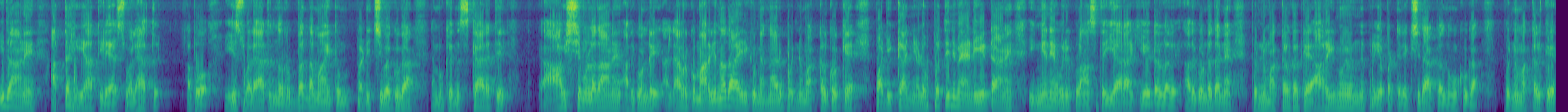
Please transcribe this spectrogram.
ഇതാണ് അത്തഹിയാത്തിലെ സ്വലാത്ത്. അപ്പോൾ ഈ സ്വലാത്ത് നിർബന്ധമായിട്ടും പഠിച്ചു വെക്കുക നമുക്ക് നിസ്കാരത്തിൽ ആവശ്യമുള്ളതാണ്. അതുകൊണ്ട് എല്ലാവർക്കും അറിയുന്നതായിരിക്കും. എന്നാൽ പൊന്നു മക്കൾക്കൊക്കെ പഠിക്കാൻ എളുപ്പത്തിന് വേണ്ടിയിട്ടാണ് ഇങ്ങനെ ഒരു ക്ലാസ് തയ്യാറാക്കിയിട്ടുള്ളത്. അതുകൊണ്ട് തന്നെ പൊന്നു മക്കൾക്കൊക്കെ അറിയുമോ എന്ന് പ്രിയപ്പെട്ട രക്ഷിതാക്കൾ നോക്കുക. പൊന്നു മക്കൾക്ക്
